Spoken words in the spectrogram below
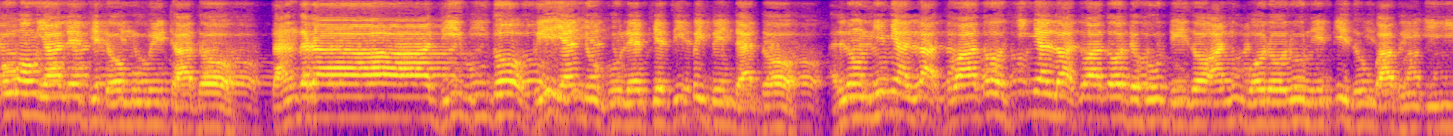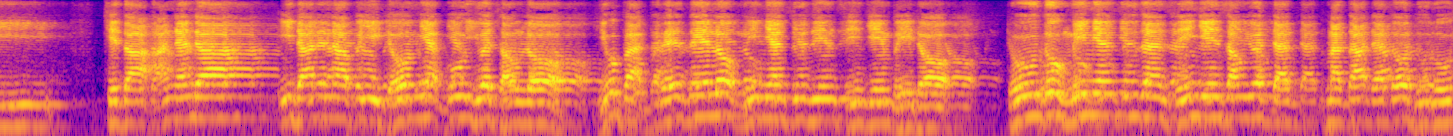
ပုံအောင်ရာလည်းဖြစ်တော်မူဝေထားသော တန္တရာဒီဟုသောဘေးရန်တို့ကိုလည်းပြည့်စည်ပိတ်ပင်တတ်သောအလွန်မြင့်မြတ်လှသွားသောကြီးမြတ်လှသွားသောတကူတည်သောအနုဘော်တော်တို့နှင့်ပြည့်စုံပါပေ၏จิตာအာနန္ဒာဣဒာရဏပရိတော်မြတ်ကိုရွတ်ဆောင်လောယုပ္ပတရေသေးလောမိမြန်စုစဉ်စင်ခြင်းပေတော် ဒုတို့မိမြန်စူးစမ်းစင်ခြင်းဆောင်ရွက်တတ်မှတ်သားတတ်သောသူတို့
